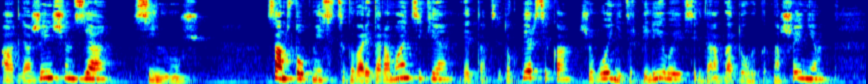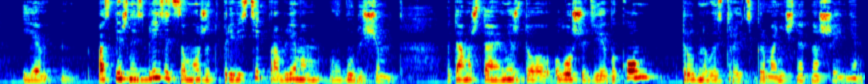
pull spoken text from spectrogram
а для женщин дзя – синь муж. Сам столб месяца говорит о романтике. Это цветок персика, живой, нетерпеливый, всегда готовый к отношениям – и поспешность сблизиться может привести к проблемам в будущем, потому что между лошадью и быком трудно выстроить гармоничные отношения.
